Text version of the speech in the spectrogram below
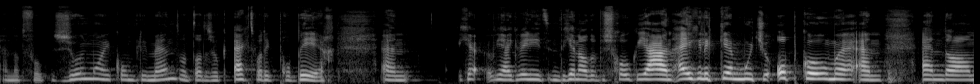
En dat vond ik zo'n mooi compliment, want dat is ook echt wat ik probeer. En ja, ik weet niet, in het begin hadden we besproken, ja, en eigenlijk Kim moet je opkomen en, en dan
